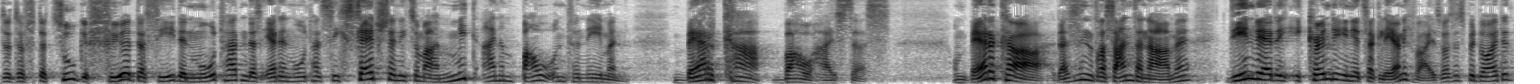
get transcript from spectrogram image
dazu geführt, dass sie den Mut hatten, dass er den Mut hat, sich selbstständig zu machen mit einem Bauunternehmen. Berka Bau heißt das. Und Berka, das ist ein interessanter Name, den werde ich, ich könnte Ihnen jetzt erklären, ich weiß, was es bedeutet,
